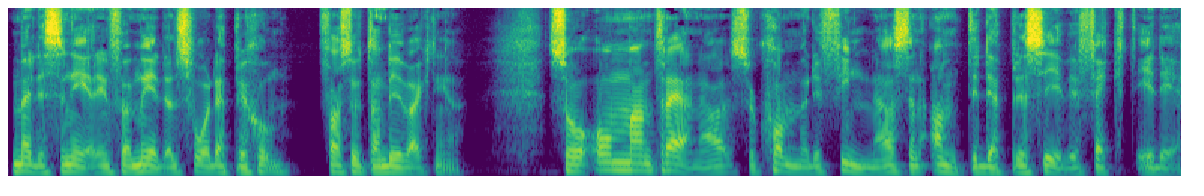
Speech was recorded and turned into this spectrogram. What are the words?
medicinering för medelsvår depression, fast utan biverkningar. Så om man tränar så kommer det finnas en antidepressiv effekt i det.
